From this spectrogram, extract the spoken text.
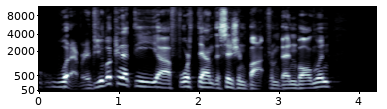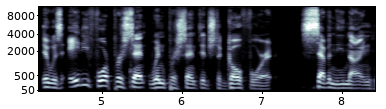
whatever. If you're looking at the uh, fourth down decision bot from Ben Baldwin, it was 84% win percentage to go for it, 79%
